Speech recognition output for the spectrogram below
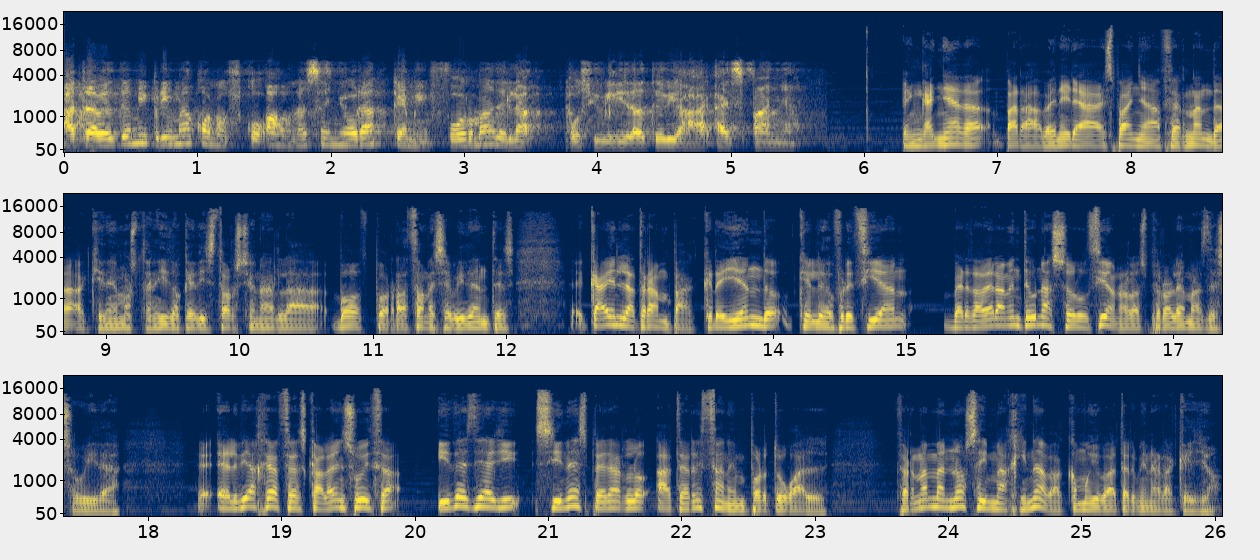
A través de mi prima conozco a una señora que me informa de la posibilidad de viajar a España. Engañada para venir a España, Fernanda, a quien hemos tenido que distorsionar la voz por razones evidentes, eh, cae en la trampa, creyendo que le ofrecían verdaderamente una solución a los problemas de su vida. Eh, el viaje hace escala en Suiza y desde allí, sin esperarlo, aterrizan en Portugal. Fernanda no se imaginaba cómo iba a terminar aquello.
